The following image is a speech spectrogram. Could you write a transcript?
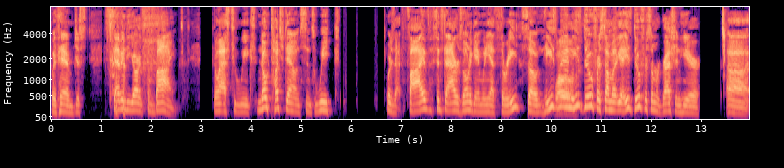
with him. Just 70 yards combined the last two weeks. No touchdowns since week what is that five since the Arizona game when he had three. So he's Whoa. been he's due for some yeah he's due for some regression here. Uh,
